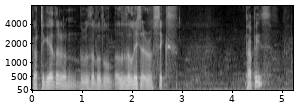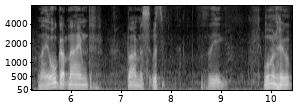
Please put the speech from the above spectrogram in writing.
got together and there was a little there was a litter of six puppies, and they all got named by mis- with the woman who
